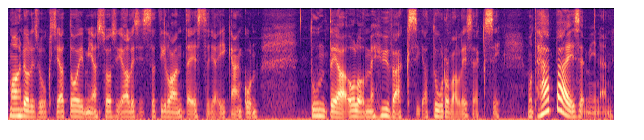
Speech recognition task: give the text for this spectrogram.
mahdollisuuksia toimia sosiaalisissa tilanteissa ja ikään kuin tuntea olomme hyväksi ja turvalliseksi. Mutta häpäiseminen,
